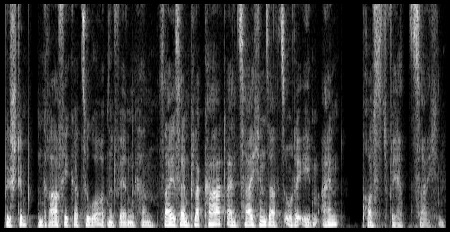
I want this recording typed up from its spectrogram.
bestimmten Grafiker zugeordnet werden kann, sei es ein Plakat, ein Zeichensatz oder eben ein Postwertzeichen.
